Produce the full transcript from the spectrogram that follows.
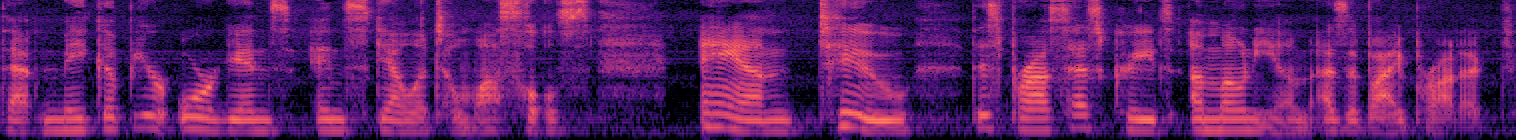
that make up your organs and skeletal muscles. And two, this process creates ammonium as a byproduct,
